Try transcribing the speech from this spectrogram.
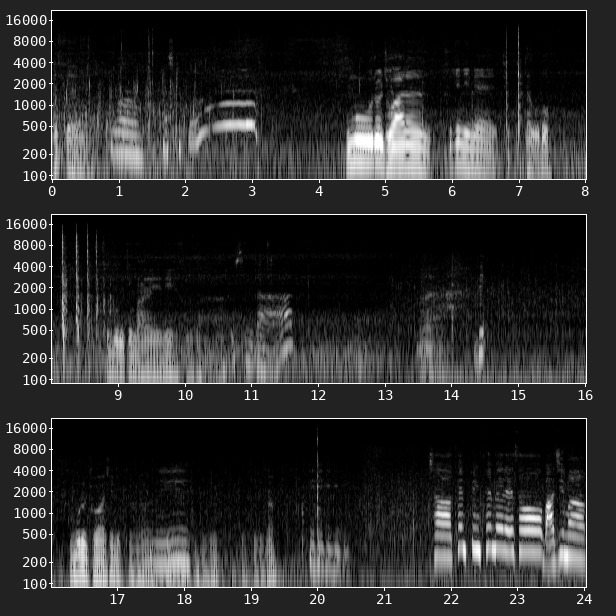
됐어요. 와, 맛있겠다. 국물을 좋아하는 수지님의 부탁으로 국물을 좀 많이 했습니다. 좋습니다. 와, 네. 국물을 좋아하시니까 네. 국물을 좋습니다. 자, 캠핑 테멜에서 마지막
